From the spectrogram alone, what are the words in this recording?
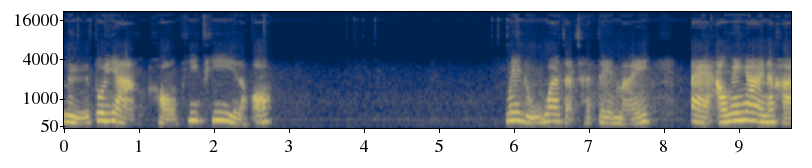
หรือตัวอย่างของพี่ๆหรอ ไม่รู้ว่าจะชัดเจนไหม แต่เอาง่าย ๆนะคะ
